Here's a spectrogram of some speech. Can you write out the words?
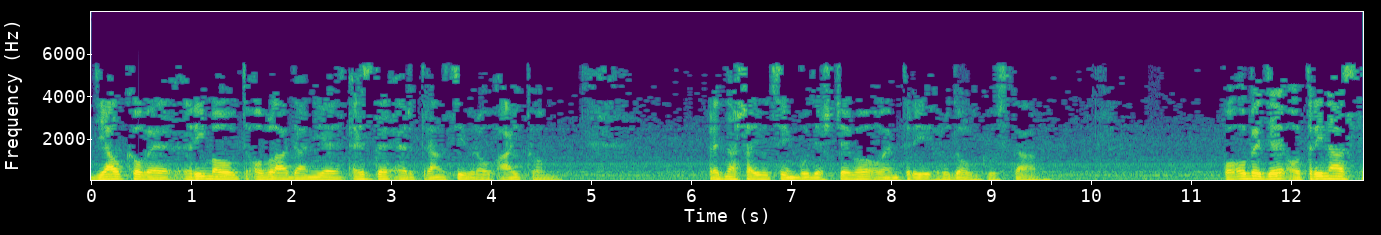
diaľkové remote ovládanie SDR transceiverov ICOM. Prednášajúcim bude števo OM3 Rudolf Gustav. Po obede o 13.00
